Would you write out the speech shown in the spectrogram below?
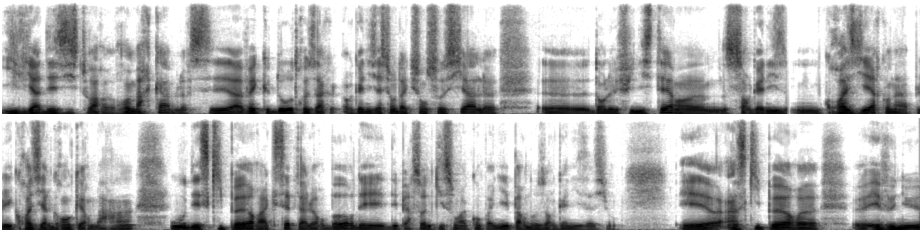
il y a des histoires remarquables. C'est avec d'autres organisations d'action sociale euh, dans le Finistère, euh, s'organise une croisière qu'on a appelée Croisière Grand Cœur Marin, où des skippers acceptent à leur bord des, des personnes qui sont accompagnées par nos organisations. Et un skipper est venu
